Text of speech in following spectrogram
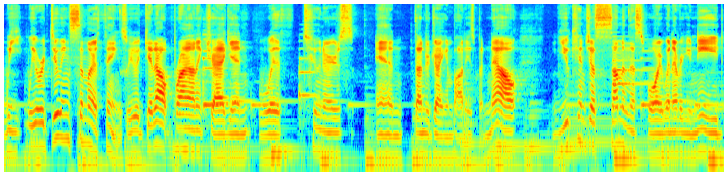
we we were doing similar things. We would get out Brionac Dragon with tuners and Thunder Dragon bodies, but now you can just summon this boy whenever you need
